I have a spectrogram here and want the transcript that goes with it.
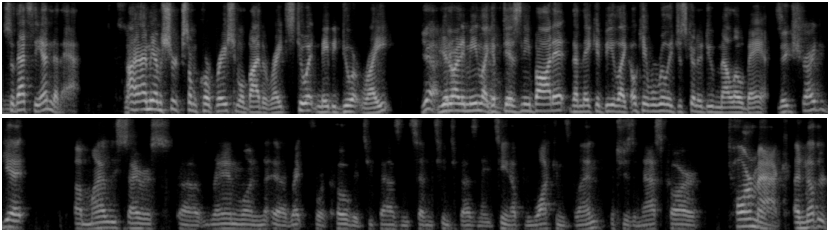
So Mhm. that's the end of that. So- I, I mean, I'm sure some corporation will buy the rights to it and maybe do it right. yeah, You know what I mean? Like if Disney bought it, then they could be like, okay, we're really just going to do mellow bands. They tried to get uh, Miley Cyrus uh, ran one uh, right before COVID, 2017, 2018, up in Watkins Glen, which is a NASCAR tarmac, another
